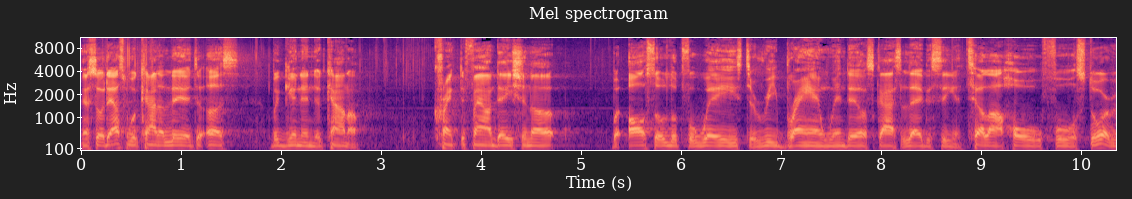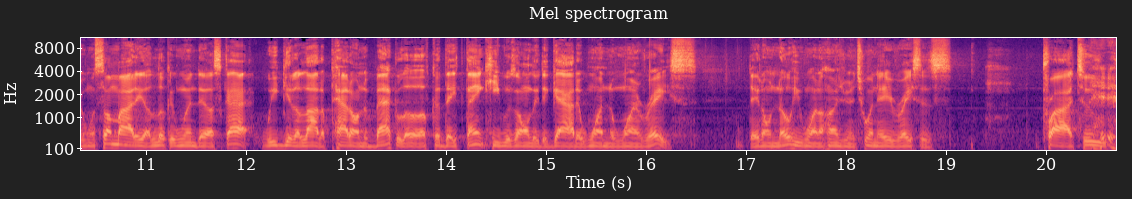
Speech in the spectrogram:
And so that's what kind of led to us beginning to kind of crank the foundation up, but also look for ways to rebrand Wendell Scott's legacy and tell our whole full story. When somebody will look at Wendell Scott, we get a lot of pat on the back love because they think he was only the guy that won the one race. They don't know he won 128 races prior to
